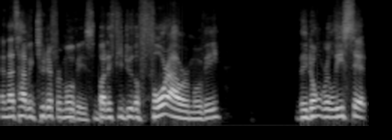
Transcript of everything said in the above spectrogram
And that's having two different movies. But if you do the four hour movie they don't release it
